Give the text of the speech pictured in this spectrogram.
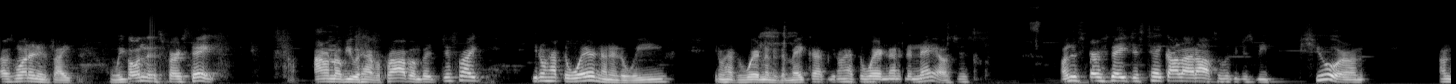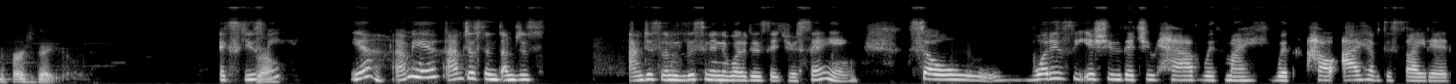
I was wondering if like when we go on this first date, I don't know if you would have a problem, but just like you don't have to wear none of the weave, you don't have to wear none of the makeup, you don't have to wear none of the nails. Just on this first date, just take all that off so we could just be pure on on the first date. Excuse Hello? me? Yeah, I'm here. I'm just in, I'm just I'm just I'm listening to what it is that you're saying. So, what is the issue that you have with my with how I have decided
